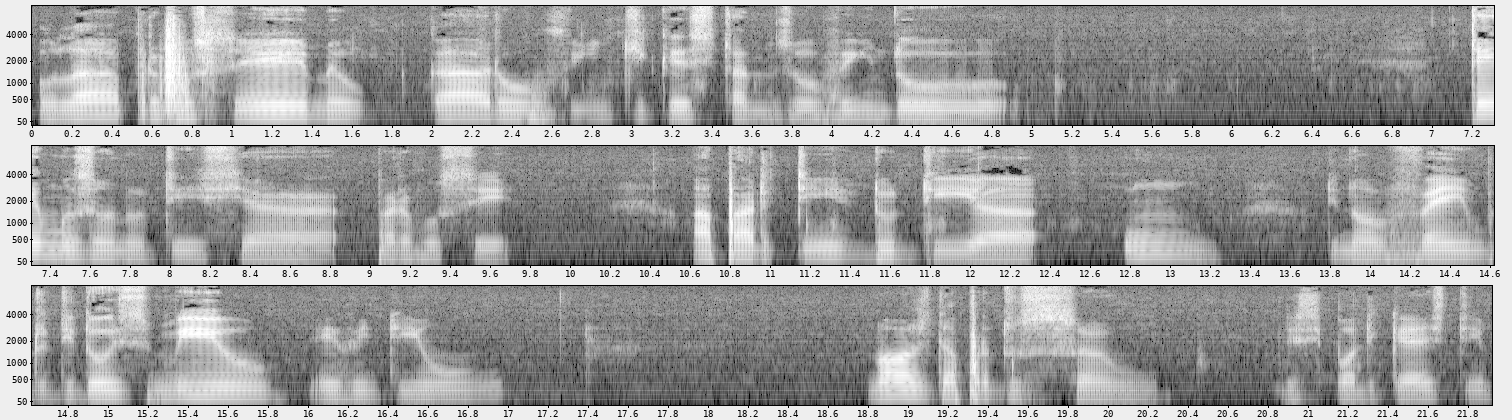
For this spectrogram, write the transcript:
Olá para você, meu caro ouvinte que está nos ouvindo. Temos uma notícia para você. A partir do dia 1 de novembro de 2021, nós da produção desse podcast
